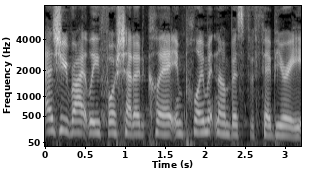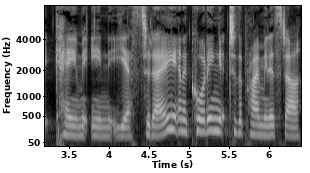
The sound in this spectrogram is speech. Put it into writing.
As you rightly foreshadowed, Claire, employment numbers for February came in yesterday, and according to the Prime Minister,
